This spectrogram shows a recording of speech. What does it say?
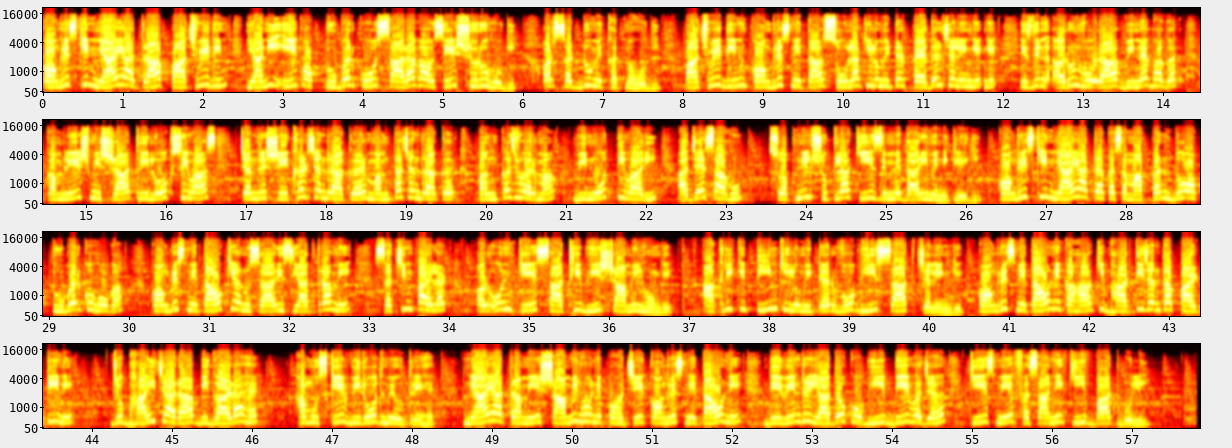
कांग्रेस की न्याय यात्रा पाँचवें दिन, यानी एक अक्टूबर को सारा गाँव से शुरू होगी और सड्डू में खत्म होगी। पाँचवें दिन कांग्रेस नेता 16 किलोमीटर पैदल चलेंगे। इस दिन अरुण वोरा, विनय भगत, कमलेश मिश्रा, त्रिलोक श्रीवास चंद्रशेखर चंद्राकर, ममता चंद्राकर, पंकज वर्मा, विनोद तिवारी, अजय साहू, स्वप्निल शुक्ला की ज़िम्मेदारी में निकलेगी। कांग्रेस की न्याय यात्रा का समापन 2 अक्टूबर को होगा। कांग्रेस नेताओं के अनुसार इस यात्रा में सचिन पायलट और उनके साथी भी शामिल होंगे। आखिरी के तीन किलोमीटर वो भी साथ चलेंगे। कांग्रेस नेताओं ने कहा कि भारतीय जनता पार्टी ने जो भाईचारा बिगाड़ा है हम उसके विरोध में उतरे हैं। न्याय यात्रा में शामिल होने पहुँचे कांग्रेस नेताओं ने देवेंद्र यादव को भी बेवजह केस में फंसाने की बात बोली।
